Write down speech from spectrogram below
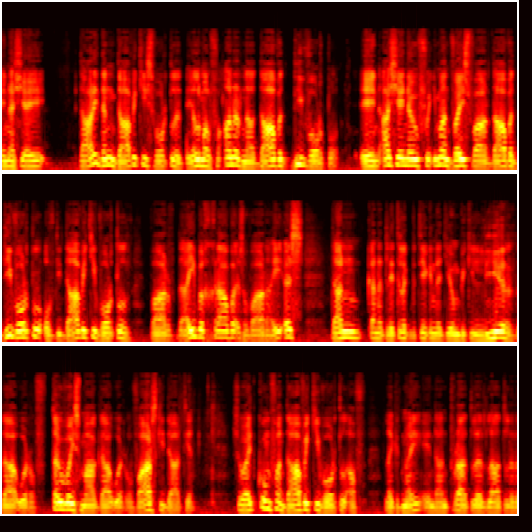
En as jy daardie ding Dawietjies wortel het heeltemal verander na Dawid die wortel En as jy nou vir iemand wys waar Dawid die wortel of die Dawietjie wortel waar hy begrawe is of waar hy is, dan kan dit letterlik beteken dat jy hom bietjie leer daaroor of touwys maak daaroor of waarsku daarteen. So hy kom van Dawietjie wortel af, lyk dit my en dan praat hulle laat hulle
